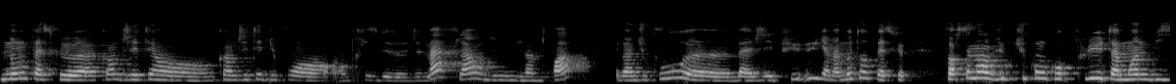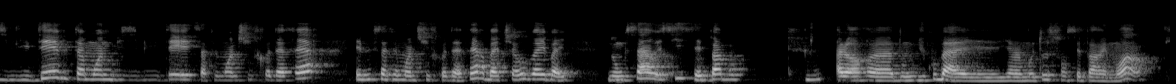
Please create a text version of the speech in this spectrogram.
Non, parce que euh, quand j'étais en, quand j'étais du coup en, en prise de, de, masse là en 2023, eh ben du coup, euh, bah, j'ai pu eu Yamamoto parce que forcément, vu que tu concours plus, tu as moins de visibilité, vu que tu as moins de visibilité, ça fait moins de chiffre d'affaires, et vu que ça fait moins de chiffre d'affaires, bah ciao, bye bye. Donc ça aussi, c'est pas bon. Mmh. Alors, euh, donc du coup, bah, Yamamoto se sont séparés de moi. Hein.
